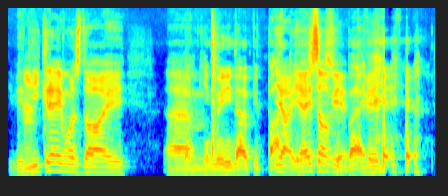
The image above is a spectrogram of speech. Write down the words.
Jy weet, hier kry mos daai ehm Um, jy moenie nou op die pad. ja, jy sal weet, jy weet.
